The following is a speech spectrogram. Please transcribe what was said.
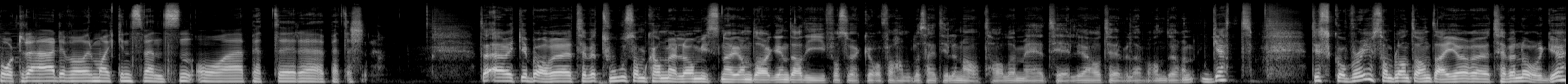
Reportere her, det var Maiken Svendsen og Petter Pettersen. Det er ikke bare TV 2 som kan melde om misnøye om dagen, da de forsøker å forhandle seg til en avtale med Telia og TV-leverandøren Get. Discovery, som bl.a. eier TV Norge,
